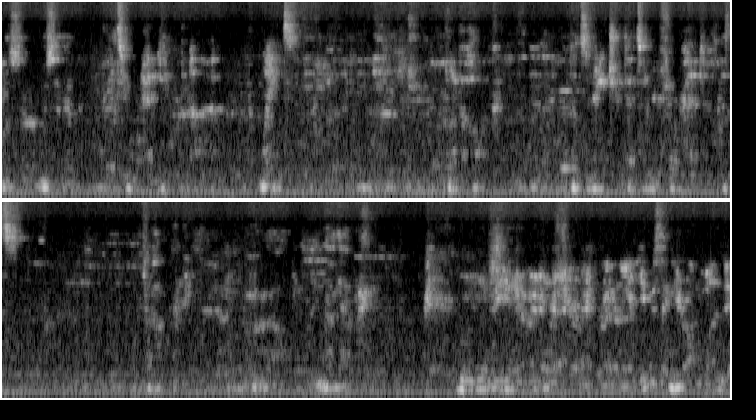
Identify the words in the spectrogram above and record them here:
What's on his head? It's red, light, like a hawk. That's an nature that's on your forehead. That's for Hawkeye. Wow. Not that way. He was in here on Monday,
